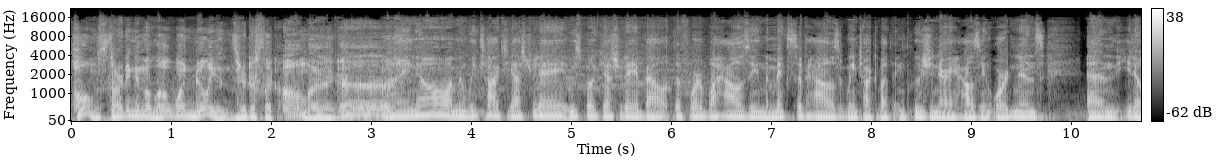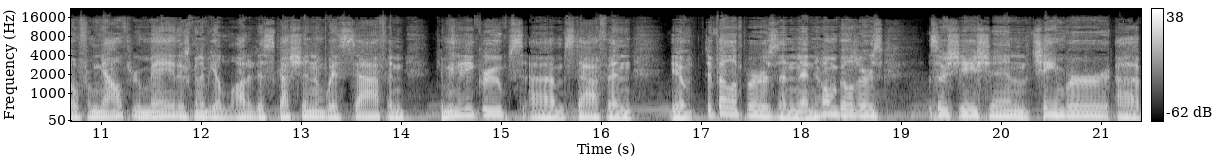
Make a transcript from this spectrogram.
homes starting in the low one millions, you're just like, oh my god. I know. I mean, we talked yesterday. We spoke yesterday about the affordable housing, the mix of housing. We talked about the inclusionary housing ordinance. And, you know, from now through May, there's going to be a lot of discussion with staff and community groups, um, staff and, you know, developers and, and home builders association, the chamber, uh,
